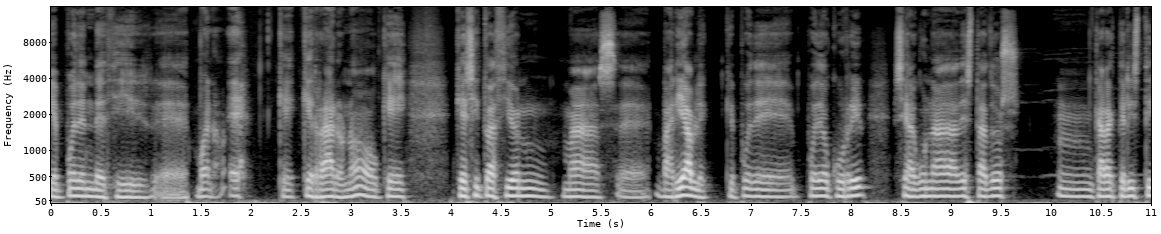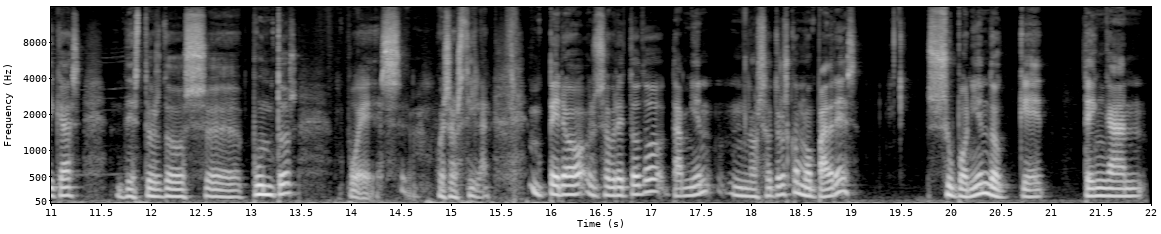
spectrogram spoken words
que pueden decir, eh, bueno, eh, qué, raro, ¿no? O qué, qué situación más eh, variable que puede, puede ocurrir si alguna de estas dos mm, características, de estos dos eh, puntos, pues, pues oscilan. Pero sobre todo también nosotros como padres, suponiendo que tengan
